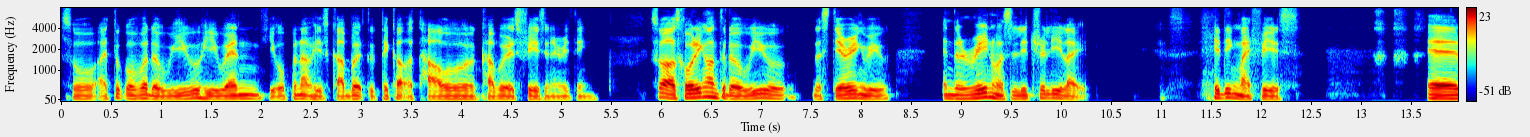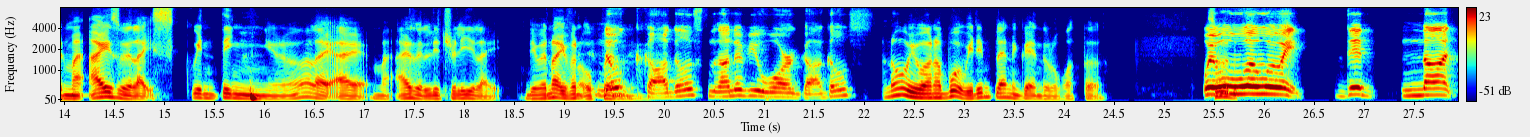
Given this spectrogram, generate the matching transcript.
So I took over the wheel. He went, he opened up his cupboard to take out a towel and cover his face and everything. So I was holding on to the wheel, the steering wheel, and the rain was literally like hitting my face. And my eyes were like squinting, you know, like I my eyes were literally like they were not even open. No goggles? None of you wore goggles? No, we were on a boat. We didn't plan to get into the water. Wait, So wait, wait, wait, wait. Did not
